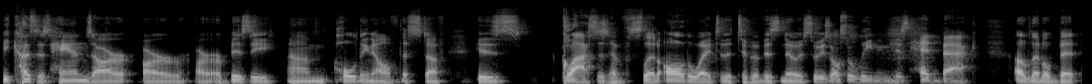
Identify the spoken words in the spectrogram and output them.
because his hands are are are busy um, holding all of this stuff. His glasses have slid all the way to the tip of his nose, so he's also leaning his head back a little bit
